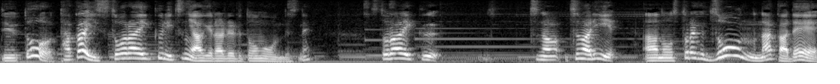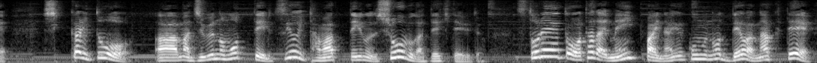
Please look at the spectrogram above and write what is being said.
ていうと高いストライク率に挙げられると思うんですねストライクつまりあのストライクゾーンの中でしっかりとあまあ自分の持っている強い球っていうので勝負ができているとストレートをただ目いっぱい投げ込むのではなくて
